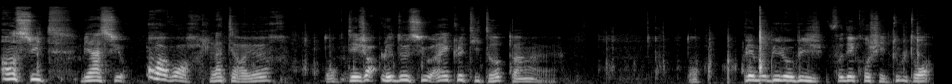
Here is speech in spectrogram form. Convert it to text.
Ensuite, bien sûr, on va voir l'intérieur. Donc déjà le dessus avec le T-top. hein. Donc Playmobil oblige, faut décrocher tout le toit.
